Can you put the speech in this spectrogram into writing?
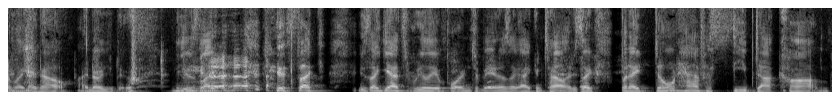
I'm like, "I know, I know you do." he was like, he was like, he's like, yeah, it's really important to me. And I was like, I can tell. And he's like, but I don't have Haseeb.com.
